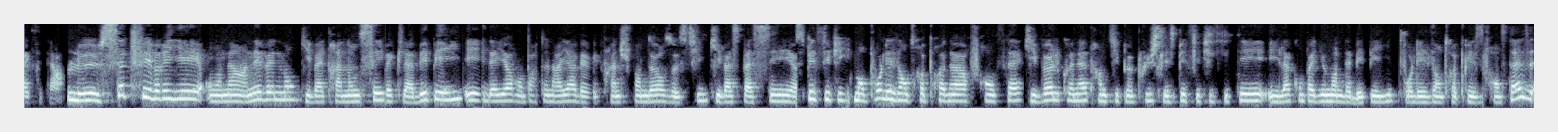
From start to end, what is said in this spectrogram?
etc. Le 7 février, on a un événement qui va être annoncé avec la BPI et d'ailleurs en partenariat avec French Founders aussi, qui va se passer spécifiquement pour les entrepreneurs français qui veulent connaître un petit peu plus les spécificités et l'accompagnement de la BPI pour les entreprises françaises,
